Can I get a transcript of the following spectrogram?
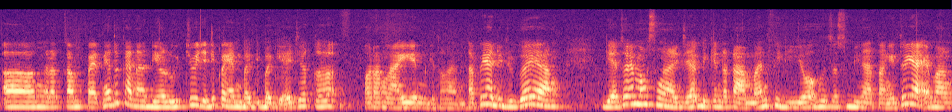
eh, ngerekam petnya tuh karena dia lucu jadi pengen bagi-bagi aja ke orang lain gitu kan. Tapi ada juga yang dia tuh emang sengaja bikin rekaman video khusus binatang itu ya emang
